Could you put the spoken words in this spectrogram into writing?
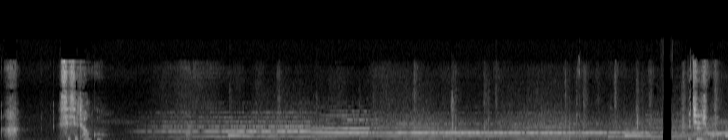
谢谢长工。你进去吧。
